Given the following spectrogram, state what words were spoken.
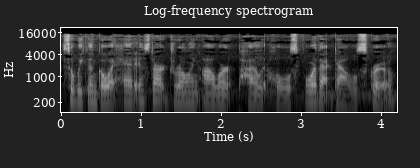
so we can go ahead and start drilling our pilot holes for that dowel screw.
